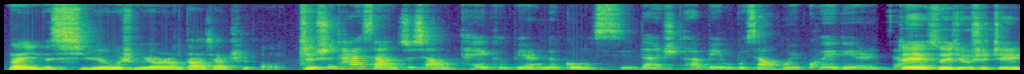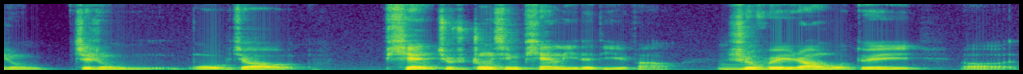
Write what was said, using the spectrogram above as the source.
那你的喜悦为什么要让大家知道呢？就是他想只想 take 别人的恭喜，但是他并不想回馈给人家。对，所以就是这种这种我叫偏，就是重心偏离的地方，是会让我对呃，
